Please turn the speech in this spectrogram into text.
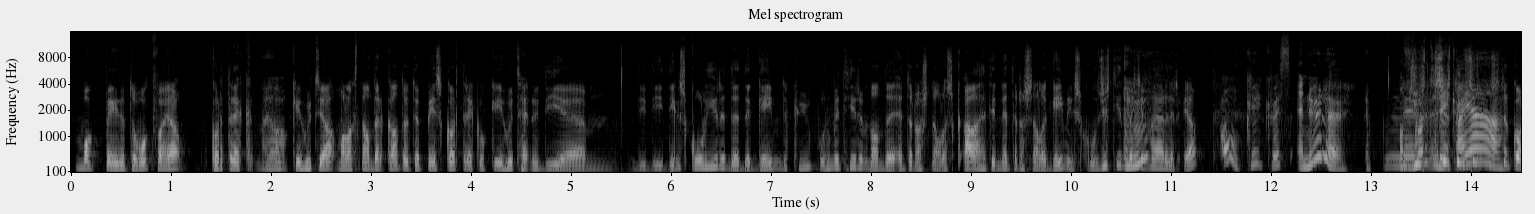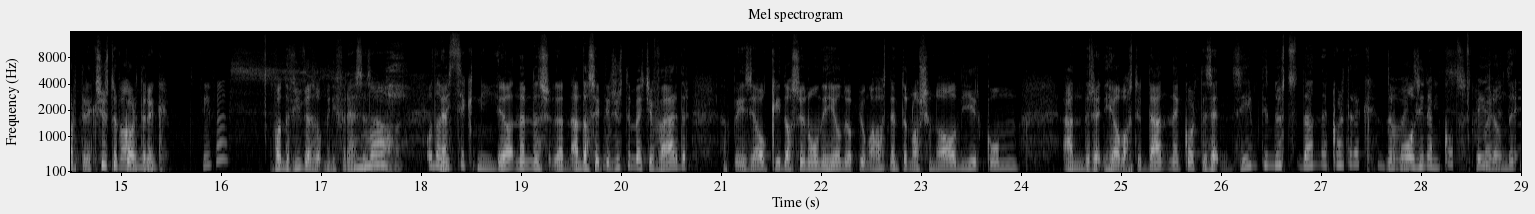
maar ik toch ook van, ja, Kortrijk, maar ja, oké, goed, ja. Maar langs de andere kant, uit de Pees Kortrijk, oké, goed, het nu die, ehm die, die dingschool hier, de, de game, de cube, hoe noem je het hier? Dan de internationale, ah, het is een internationale gaming school. Juist hier een beetje verder, ja. Oh, kijk, wist. En Eulen? Ik- Of juist- ah, juist- juist de Kortrijk, juist de Kortrijk. Vives? Van de Vives, op me niet vergissen. Oh, dat wist ik niet. Ja, en, dus- en dat zit hier juist een beetje verder. En je zei, oké, dat zijn al niet heel op jonge gasten internationaal die hier komen. En er zitten heel wat studenten in Kortrijk. Er zitten 17.000 studenten in Kortrijk. Normaal weet gezien ik in niet. kot. Waaronder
